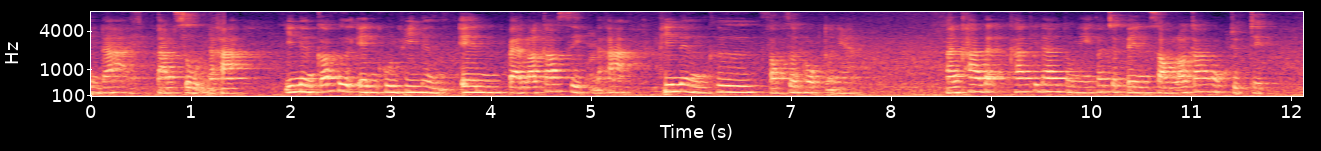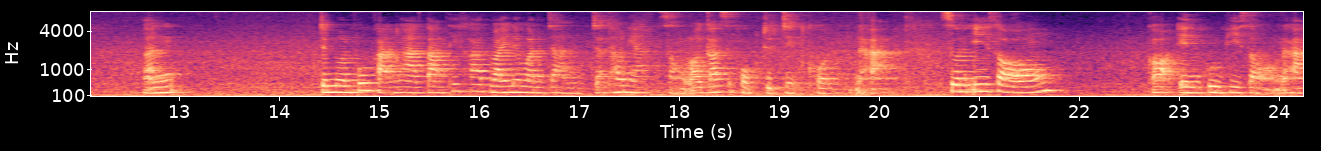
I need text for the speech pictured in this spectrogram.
1ได้ตามสูตรนะคะ e 1ก็คือ n คูณ p 1 n 890 นะคะ p 1คือ2ส่วน6ตัวเนี้ยงั้นค่าค่าที่ได้ตรงนี้ก็จะเป็น 296.7งั้น จำนวนผู้ขาดงานตามที่คาดไว้ในวันจันทร์จะเท่านี้ย296.7 คนนะคะ ส่วน e 2ก็ n คูณ p 2นะคะ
